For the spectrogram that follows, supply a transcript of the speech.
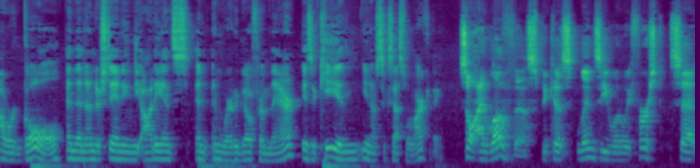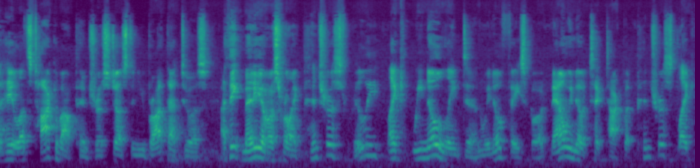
our goal and then understanding the audience and, and where to go from there is a key in you know successful marketing So I love this because Lindsay, when we first said, "Hey, let's talk about Pinterest," Justin, you brought that to us. I think many of us were like, "Pinterest, really? Like we know LinkedIn, we know Facebook, now we know TikTok, but Pinterest, like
